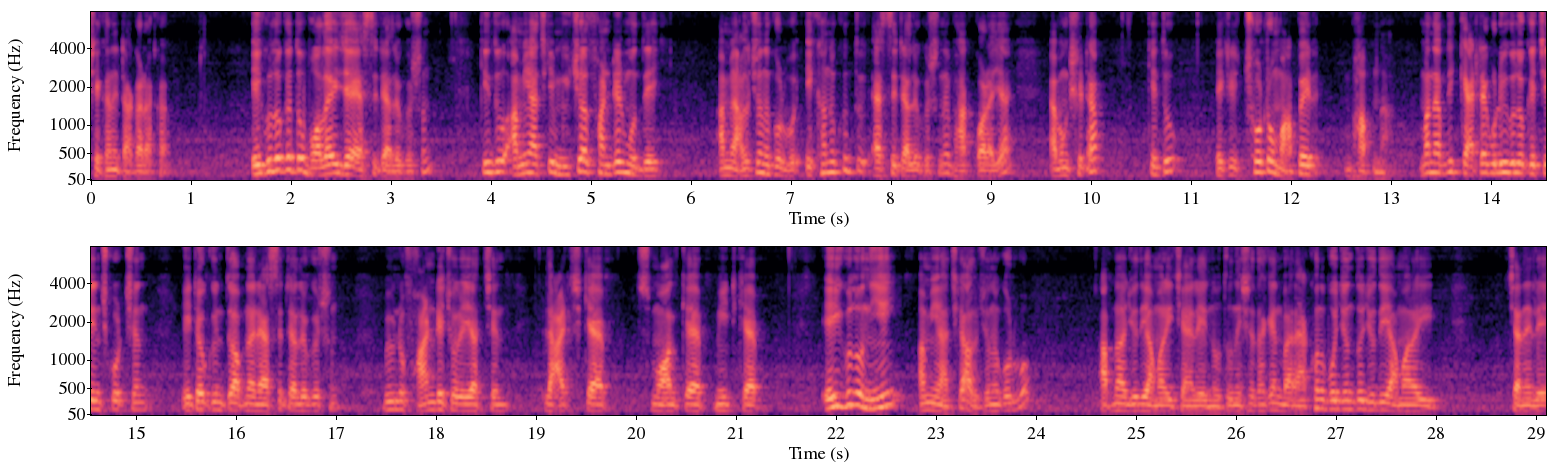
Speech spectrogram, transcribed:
সেখানে টাকা রাখা। এগুলোকে তো বলাই যায় অ্যাসেট অ্যালোকেশন কিন্তু আমি আজকে মিউচুয়াল ফান্ডের মধ্যে আমি আলোচনা করব, এখানেও কিন্তু অ্যাসেট অ্যালোকেশনে ভাগ করা যায় এবং সেটা কিন্তু একটি ছোট মাপের ভাবনা। মানে আপনি ক্যাটাগরিগুলোকে চেঞ্জ করছেন, এটাও কিন্তু আপনার অ্যাসেট অ্যালোকেশন বিভিন্ন ফান্ডে চলে যাচ্ছেন large cap small cap mid cap এইগুলো নিয়েই আমি আজকে আলোচনা করব। আপনারা যদি আমার এই চ্যানেলে নতুন এসে থাকেন বা এখনও পর্যন্ত যদি আমার এই চ্যানেলে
